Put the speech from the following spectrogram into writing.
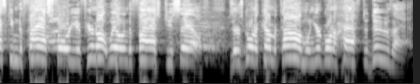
ask Him to fast for you if you're not willing to fast yourself. There's going to come a time when you're going to have to do that.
